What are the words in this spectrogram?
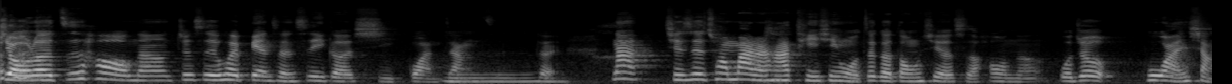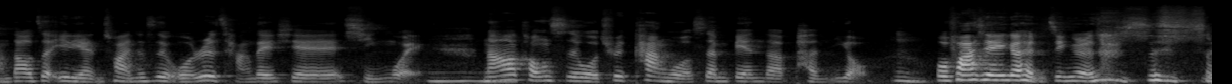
久了之后呢，就是会变成是一个习惯这样子。嗯、对，那其实创办人他提醒我这个东西的时候呢，我就。忽然想到这一连串就是我日常的一些行为，嗯、然后同时我去看我身边的朋友，嗯，我发现一个很惊人的事实？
